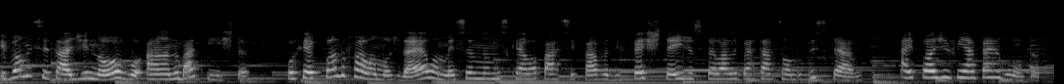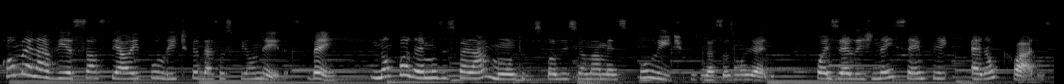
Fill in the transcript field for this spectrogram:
E vamos citar de novo a Ana Batista, porque quando falamos dela, mencionamos que ela participava de festejos pela libertação dos escravos. Aí pode vir a pergunta: como era a via social e política dessas pioneiras? Bem, não podemos esperar muito dos posicionamentos políticos dessas mulheres, pois eles nem sempre eram claros.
